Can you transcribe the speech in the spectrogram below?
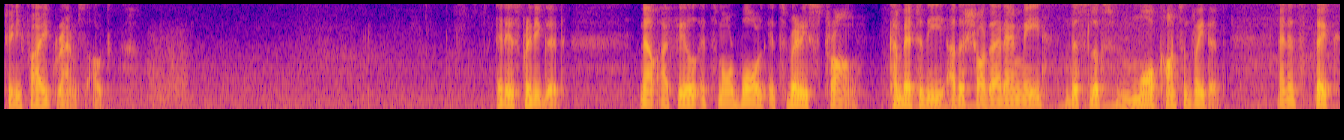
twenty-five grams out. It is pretty good. Now I feel it's more bold. It's very strong compared to the other shot that I made this looks more concentrated and it's thick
